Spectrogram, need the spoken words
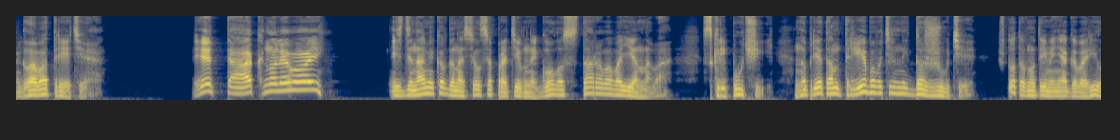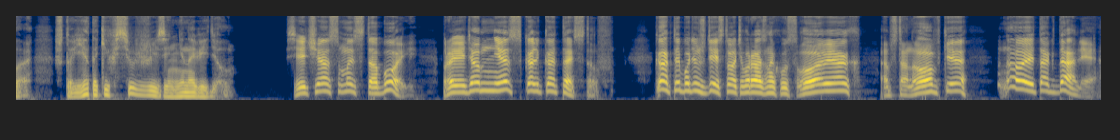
Глава третья. «Итак, нулевой!» Из динамиков доносился противный голос старого военного. Скрипучий, но при этом требовательный до жути. Что-то внутри меня говорило, что я таких всю жизнь ненавидел. «Сейчас мы с тобой проведем несколько тестов. Как ты будешь действовать в разных условиях, обстановке, ну и так далее».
